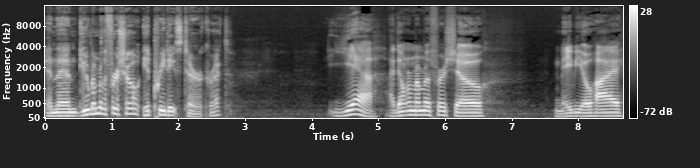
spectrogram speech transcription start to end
and then, do you remember the first show? It predates Terror, correct? Yeah, I don't remember the first show. Maybe Ojai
